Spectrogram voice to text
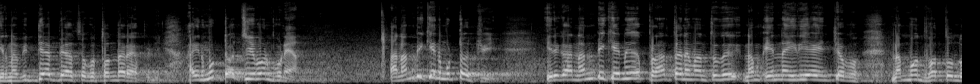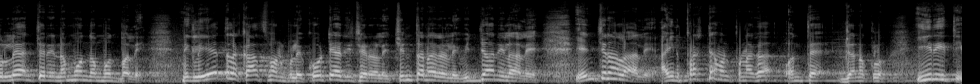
ಈರ್ನ ವಿದ್ಯಾಭ್ಯಾಸಕ್ಕೂ ತೊಂದರೆ ಆಪಣಿ ಐನು ಮುಟ್ಟೊಚ್ಚಿ ಇವನ್ ಪುಣ್ಯಾನ್ ಆ ನಂಬಿಕೆಯನ್ನು ಮುಟ್ಟೋಚ್ವಿ ಈಗ ಆ ನಂಬಿಕೆಯನ್ನು ಪ್ರಾರ್ಥನೆ ಮಂತದು ನಮ್ಮ ಎನ್ನ ಹಿರಿಯ ಇಂಚ ನಮ್ಮೊಂದು ಹತ್ತೊಂದುಲ್ಲೆ ಅಂಚನೆ, ನಮ್ಮೊಂದು ನಮ್ಮೊಂದು ಬಲೆ. ನಿಗ್ಲು ಏತಲ ಕಾಸ್ಮನ್ ಪುಲೆ ಕೋಟ್ಯಾಧೀಶರಲ್ಲಿ ಚಿಂತನರಲೆ, ವಿಜ್ಞಾನಿಲಾಲೆ, ಎಂಚಿನಲಾಲೆ, ಐನು ಪ್ರಶ್ನೆ ಮನ್ಪನಾಗ ಒಂತೆ ಜನಕ್ಕಳು ಈ ರೀತಿ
